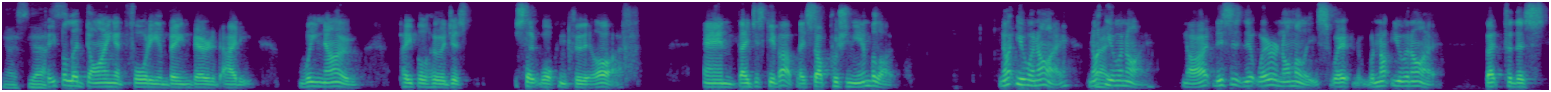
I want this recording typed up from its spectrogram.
Yes, yes. People are dying at 40 and being buried at 80. We know people who are just sleepwalking through their life and they just give up. They stop pushing the envelope. Not you and I, not right. you and I. No, this is that we're anomalies. We're, we're not you and I. But for this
